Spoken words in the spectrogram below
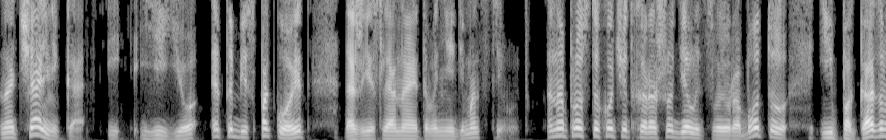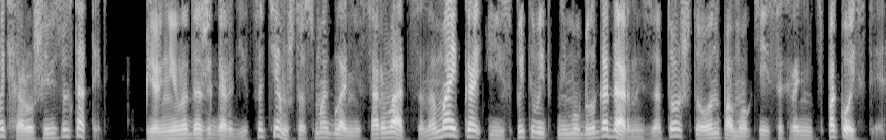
начальника, и ее это беспокоит, даже если она этого не демонстрирует. Она просто хочет хорошо делать свою работу и показывать хорошие результаты. Пернила даже гордится тем, что смогла не сорваться на Майка и испытывает к нему благодарность за то, что он помог ей сохранить спокойствие.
